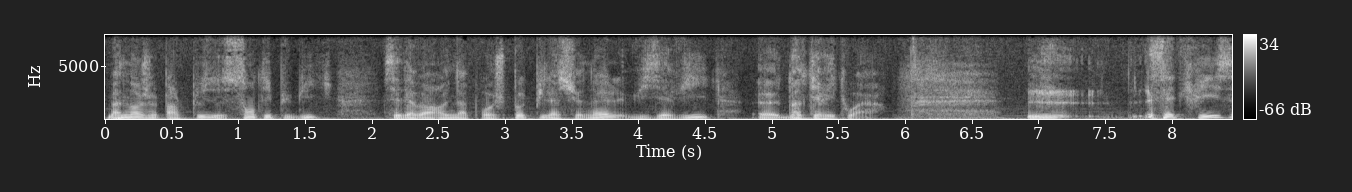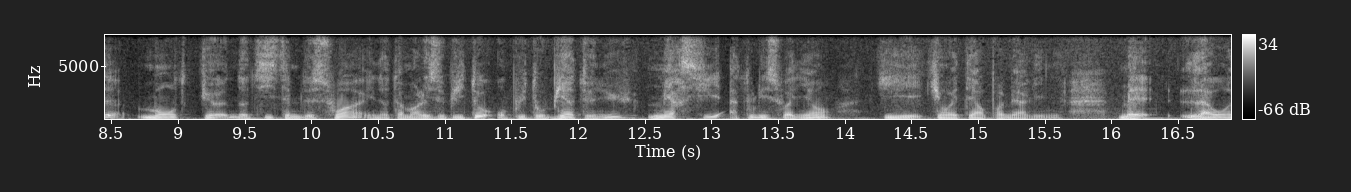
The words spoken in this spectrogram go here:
Maintenant, je parle plus de santé publique, c'est d'avoir une approche populationnelle vis-à-vis euh, d'un territoire. Cette crise montre que notre système de soins, et notamment les hôpitaux, ont plutôt bien tenu. Merci à tous les soignants qui, qui ont été en première ligne. Mais là où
